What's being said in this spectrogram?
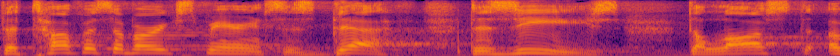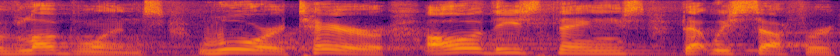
The toughest of our experiences, death, disease, the loss of loved ones, war, terror, all of these things that we suffer,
